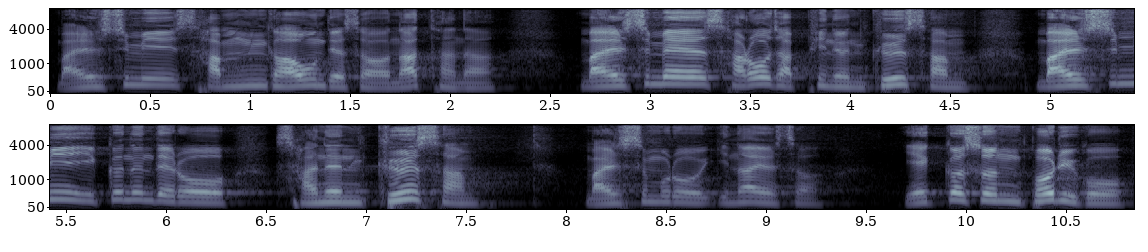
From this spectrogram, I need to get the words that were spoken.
말씀이 삶 가운데서 나타나 말씀에 사로잡히는 그 삶, 말씀이 이끄는 대로 사는 그 삶, 말씀으로 인하여서 옛것은 버리고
